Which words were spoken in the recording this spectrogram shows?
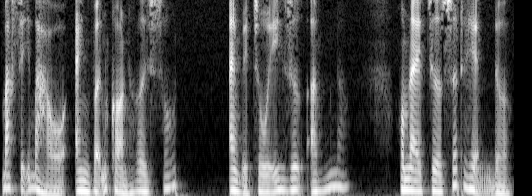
Bác sĩ bảo anh vẫn còn hơi sốt. Anh phải chú ý giữ ấm nó. Hôm nay chưa xuất hiện được.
